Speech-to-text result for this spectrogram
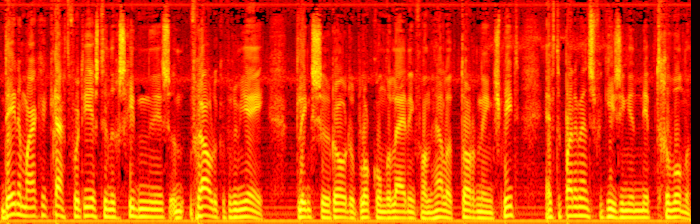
Denemarken krijgt voor het eerst in de geschiedenis een vrouwelijke premier. Het linkse rode blok onder leiding van Helle Torning-Schmid heeft de parlementsverkiezingen nipt gewonnen.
